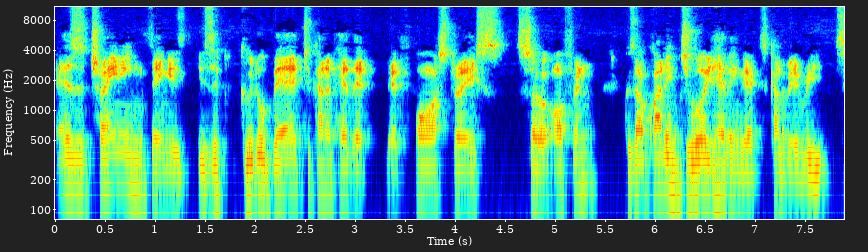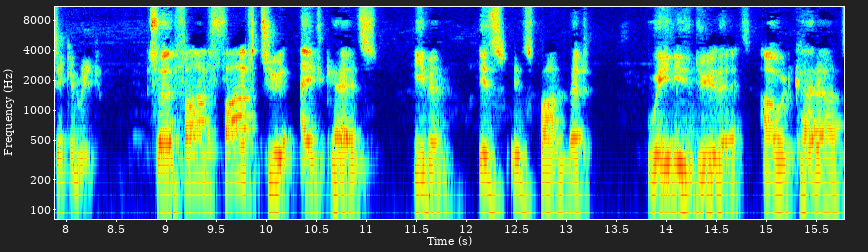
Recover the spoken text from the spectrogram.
as a training thing, is, is it good or bad to kind of have that, that fast race so often? Because I've quite enjoyed having that kind of every second week. So five, five to eight Ks even is, is fine. But when you do that, I would cut out.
